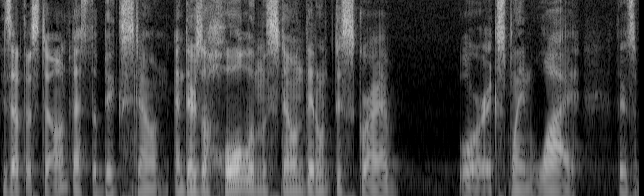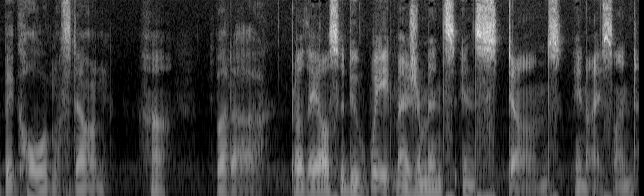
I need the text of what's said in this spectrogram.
Is that the stone? That's the big stone. And there's a hole in the stone. They don't describe or explain why there's a big hole in the stone. Huh. But uh Bro, they also do weight measurements in stones in Iceland.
